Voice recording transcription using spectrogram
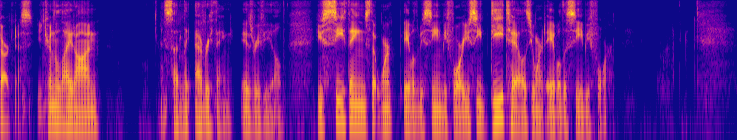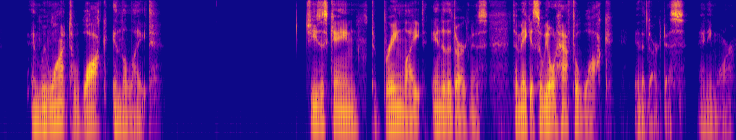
darkness. You turn the light on, and suddenly everything is revealed. You see things that weren't able to be seen before. You see details you weren't able to see before. And we want to walk in the light. Jesus came to bring light into the darkness, to make it so we don't have to walk in the darkness anymore.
